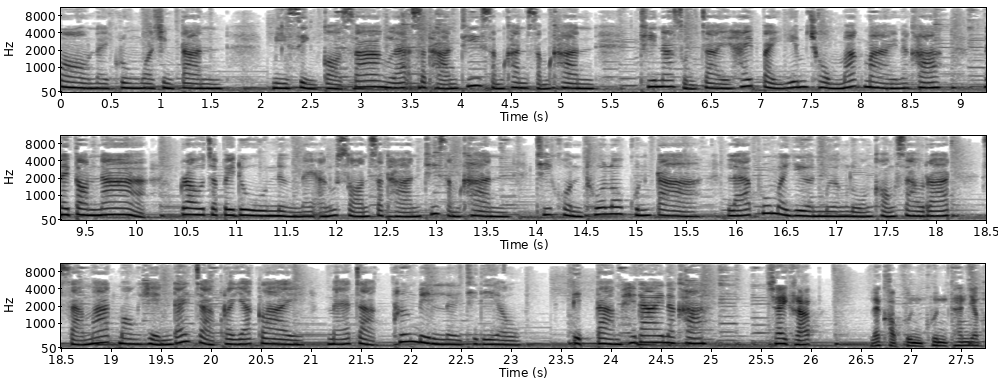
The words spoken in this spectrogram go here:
Mall ในกรุงวอชิงตันมีสิ่งก่อสร้างและสถานที่สำคัญสำคัญ ที่น่าสนใจให้ไปเยี่ยมชมมากมายนะคะ ในตอนหน้าเราจะไปดูหนึ่งในอนุสรณ์สถานที่สำคัญ ที่คนทั่วโลกคุ้นตา และผู้มาเยือนเมืองหลวงของสหรัฐ สามารถมองเห็นได้จากระยะไกล แม้จากเครื่องบินเลยทีเดียว ติดตามให้ได้นะคะ ใช่ครับ และขอบคุณคุณธัญพ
